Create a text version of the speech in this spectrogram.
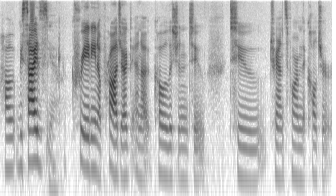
how besides Yeah. creating a project and a coalition to to transform the culture,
